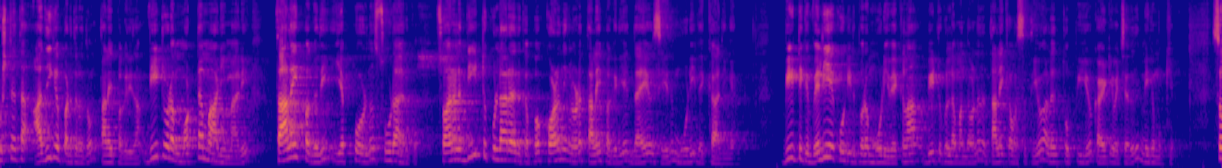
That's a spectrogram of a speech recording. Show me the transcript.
உஷ்ணத்தை அதிகப்படுத்துறதும் தலைப்பகுதி தான். வீட்டோட மொட்டை மாடி மாதிரி தலைப்பகுதி எப்பொழுதும் சூடாக இருக்கும். ஸோ அதனால் வீட்டுக்குள்ளார இருக்கப்போ குழந்தைங்களோட தலைப்பகுதியை தயவு செய்து மூடி வைக்காதீங்க. வீட்டுக்கு வெளியே கூட்டிகிட்டு போகிற மூடி வைக்கலாம். வீட்டுக்குள்ளே வந்தவொடனே அந்த தலைக்கவசத்தையோ அல்லது தொப்பியோ கழட்டி வச்சுறது மிக முக்கியம். ஸோ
